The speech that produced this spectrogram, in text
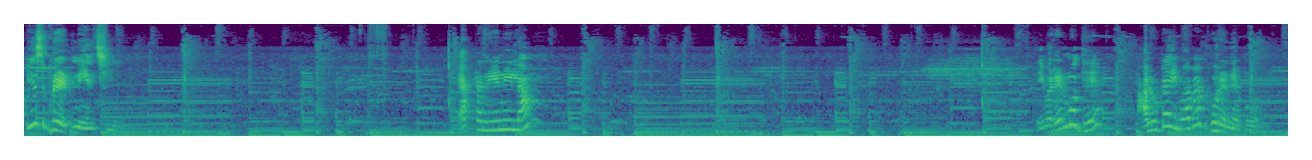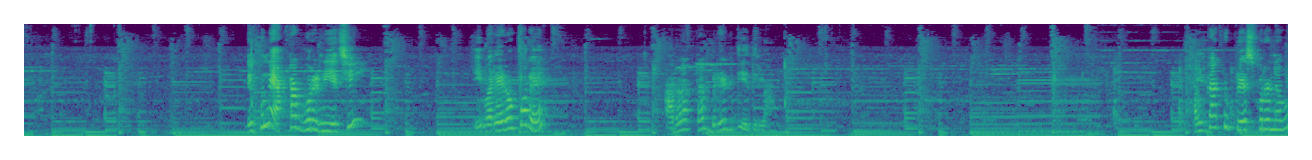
পিস ব্রেড নিয়েছি। একটা নিয়ে নিলাম। এবার এর মধ্যে আলুটা এইভাবে ভরে নেব। দেখুন, একটা ভরে নিয়েছি। এবার এর ওপরে আরও একটা ব্রেড দিয়ে দিলাম। হালকা একটু প্রেস করে নেব।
